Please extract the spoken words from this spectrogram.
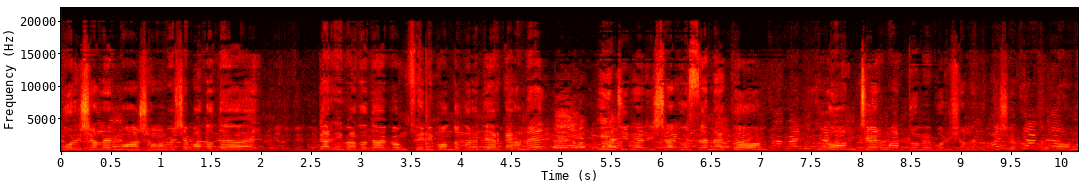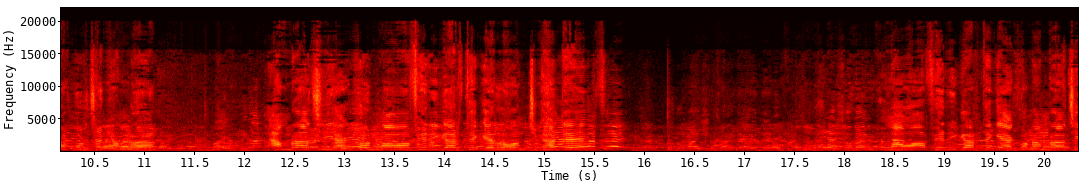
বরিশালের মহাসমাবেশে বাধা দেওয়া হয়। গাড়ি বাধা দেওয়া এবং ফেরি বন্ধ করে দেওয়ার কারণে ইঞ্জিনিয়ার ইশাক হোসেন এখন লঞ্চের মাধ্যমে বরিশালের উদ্দেশ্যে রওনা করছেন। আমরা আমরা আছি এখন মাওয়া ফেরিঘাট থেকে লঞ্চ ঘাটে। মাওয়া ফেরিঘাট থেকে এখন আমরা আছি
